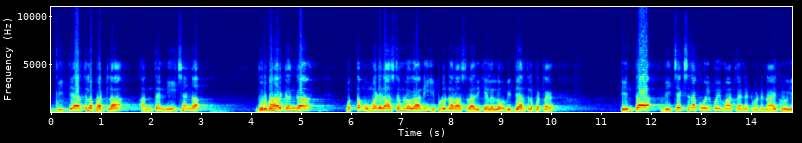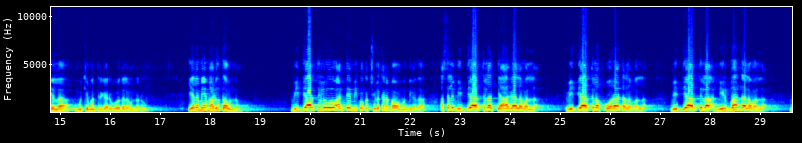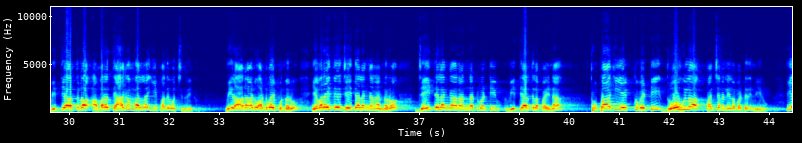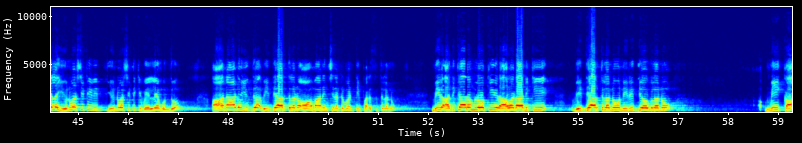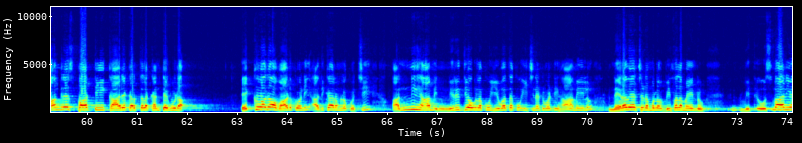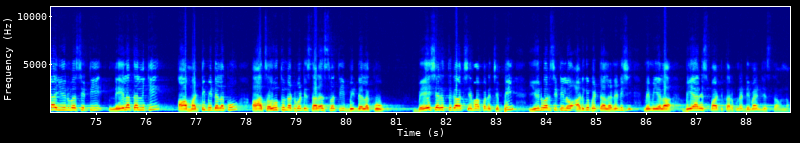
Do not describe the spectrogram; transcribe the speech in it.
విద్యార్థుల పట్ల అంత నీచంగా దుర్మార్గంగా మొత్తం ఉమ్మడి రాష్ట్రంలో కానీ ఇప్పుడున్న రాష్ట్ర రాజకీయాలలో విద్యార్థుల పట్ల ఇంత విచక్షణ కోల్పోయి మాట్లాడినటువంటి నాయకులు ఇలా ముఖ్యమంత్రి గారి హోదాలో ఉన్నారు. ఇలా మేము అడుగుతా ఉన్నాం. విద్యార్థులు అంటే మీకు ఒక చులకన భావం ఉంది కదా. అసలు విద్యార్థుల త్యాగాల వల్ల విద్యార్థుల పోరాటాల వల్ల విద్యార్థుల నిర్బంధాల వల్ల విద్యార్థుల అమర త్యాగం వల్ల ఈ పదవి వచ్చింది మీకు. మీరు ఆనాడు అటువైపు ఉన్నారు. ఎవరైతే జై తెలంగాణ అన్నారో జై తెలంగాణ అన్నటువంటి విద్యార్థుల పైన తుపాకీ ఎక్కుబెట్టి ద్రోహుల పంచన నిలబడ్డది మీరు. ఇలా యూనివర్సిటీ యూనివర్సిటీకి వెళ్ళే ముందు ఆనాడు యుద్ధ విద్యార్థులను అవమానించినటువంటి పరిస్థితులను మీరు అధికారంలోకి రావడానికి విద్యార్థులను నిరుద్యోగులను మీ కాంగ్రెస్ పార్టీ కార్యకర్తల కంటే కూడా ఎక్కువగా వాడుకొని అధికారంలోకి వచ్చి అన్ని హామీ నిరుద్యోగులకు యువతకు ఇచ్చినటువంటి హామీలు నెరవేర్చడంలో విఫలమైనరు ఉస్మానియా యూనివర్సిటీ నేల తల్లికి ఆ మట్టి బిడ్డలకు ఆ చదువుతున్నటువంటి సరస్వతి బిడ్డలకు. బేషరతుగా క్షమాపణ చెప్పి యూనివర్సిటీలో అడుగు పెట్టాలనేసి మేము ఇలా బీఆర్ఎస్ పార్టీ తరఫున డిమాండ్ చేస్తా ఉన్నాం.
